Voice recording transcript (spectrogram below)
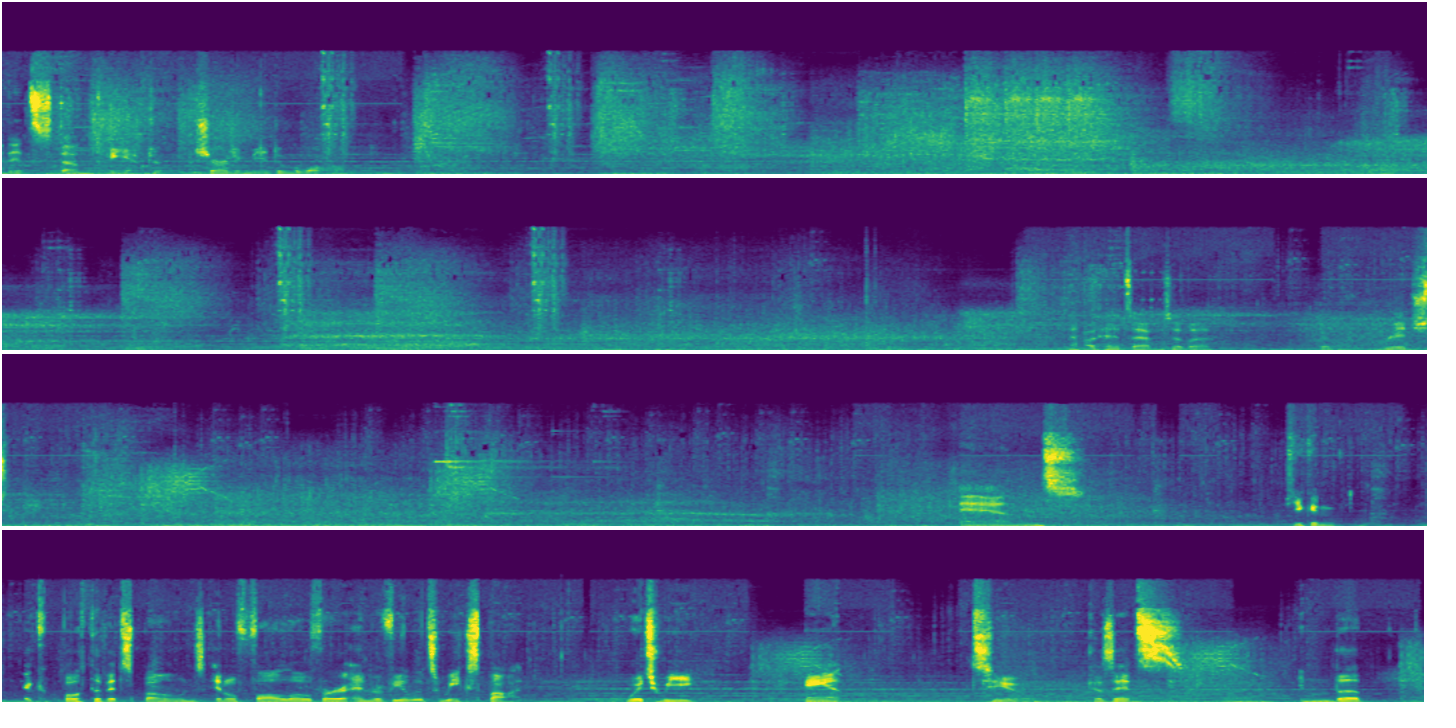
And it stunned me after charging me into a wall. Now it heads out into the, the ridge you can pick both of its bones, it'll fall over and reveal its weak spot, which we can't do because it's in the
